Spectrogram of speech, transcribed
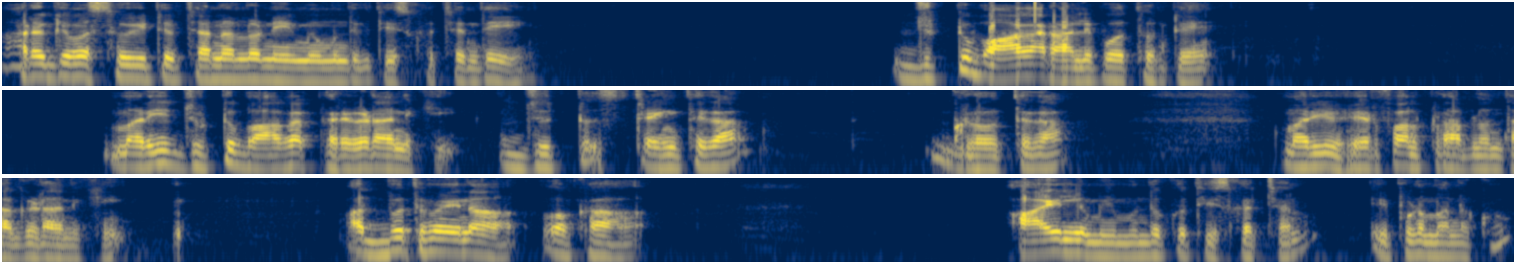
ఆరోగ్యమస్తు యూట్యూబ్ ఛానల్లో నేను మీ ముందుకు తీసుకొచ్చింది. జుట్టు బాగా రాలిపోతుంటే మరియు జుట్టు బాగా పెరగడానికి జుట్టు స్ట్రెంగ్త్గా గ్రోత్గా మరియు హెయిర్ ఫాల్ ప్రాబ్లం తగ్గడానికి అద్భుతమైన ఒక ఆయిల్ని మీ ముందుకు తీసుకొచ్చాను. ఇప్పుడు మనకు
